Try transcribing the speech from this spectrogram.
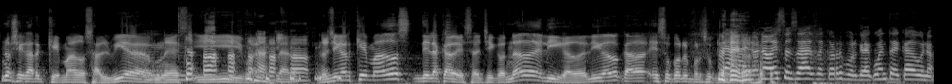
no llegar quemados al viernes y bueno, Claro. no llegar quemados de la cabeza, chicos, nada del hígado, el hígado cada eso corre por su cuenta. Claro, no, eso ya se corre porque la cuenta de cada uno.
